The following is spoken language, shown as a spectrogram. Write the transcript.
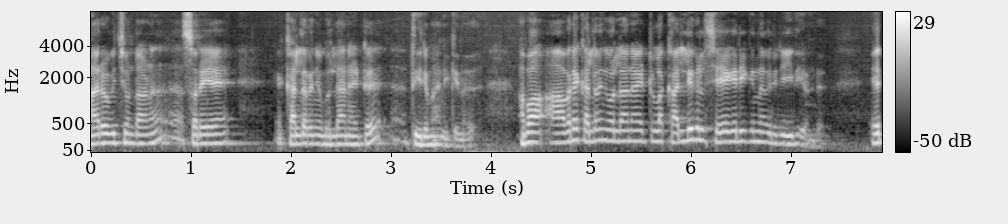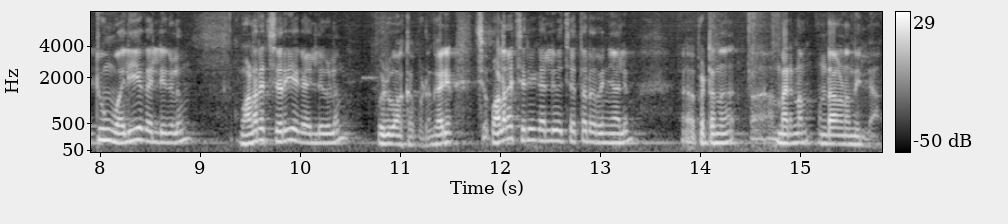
ആരോപിച്ചുകൊണ്ടാണ് സൊറയെ കല്ലെറിഞ്ഞ് കൊല്ലാനായിട്ട് തീരുമാനിക്കുന്നത്. അപ്പോൾ അവരെ കല്ലെറിഞ്ഞ് കൊല്ലാനായിട്ടുള്ള കല്ലുകൾ ശേഖരിക്കുന്ന ഒരു രീതിയുണ്ട്. ഏറ്റവും വലിയ കല്ലുകളും വളരെ ചെറിയ കല്ലുകളും ഒഴിവാക്കപ്പെടും. കാര്യം വളരെ ചെറിയ കല്ല് വെച്ച് എത്ര എറിഞ്ഞാലും പെട്ടെന്ന് മരണം ഉണ്ടാകണമെന്നില്ല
